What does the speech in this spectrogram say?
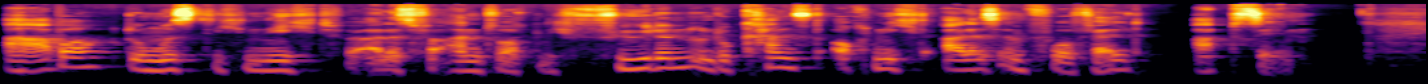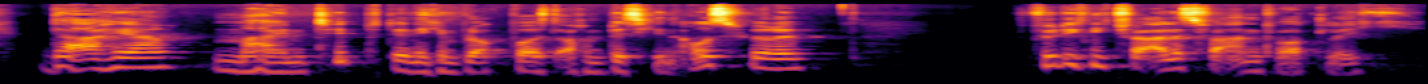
Aber du musst dich nicht für alles verantwortlich fühlen und du kannst auch nicht alles im Vorfeld absehen. Daher mein Tipp, den ich im Blogpost auch ein bisschen ausführe. Fühl dich nicht für alles verantwortlich.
